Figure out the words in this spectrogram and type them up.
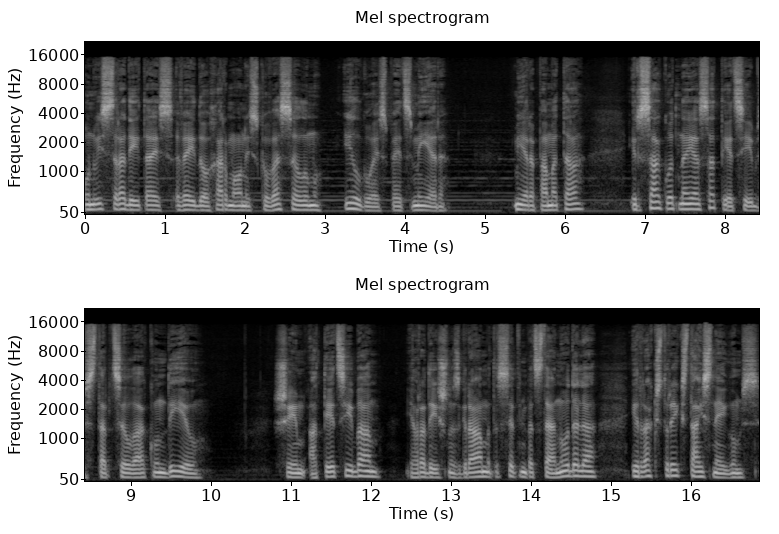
un viss radītais veido harmonisku veselumu, ilgojas pēc miera. Miera pamatā ir sākotnējās attiecības starp cilvēku un dievu. Šīm attiecībām jau radīšanas grāmatas 17. nodaļā ir raksturīgs taisnīgums.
